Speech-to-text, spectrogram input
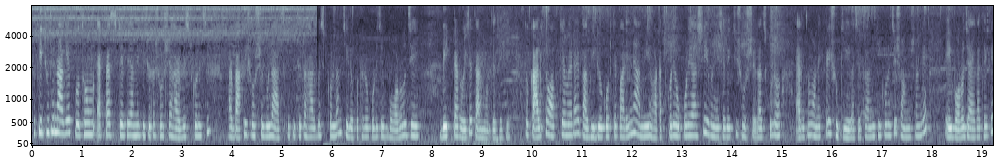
তো কিছুদিন আগে প্রথম একটা স্টেপে আমি কিছুটা সর্ষে হারভেস্ট করেছি। আর বাকি সর্ষেগুলো আজকে কিছুটা হারভেস্ট করলাম। চিলেকোঠার উপরে যে বড় যে বেডটা রয়েছে তার মধ্যে থেকে। তো কালকে অফ ক্যামেরায় বা ভিডিও করতে পারিনি। আমি হঠাৎ করে ওপরে আসি এবং এসে দেখছি সর্ষে গাছগুলো একদম অনেকটাই শুকিয়ে গেছে। তো আমি কি করেছি? সঙ্গে সঙ্গে এই বড় জায়গা থেকে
